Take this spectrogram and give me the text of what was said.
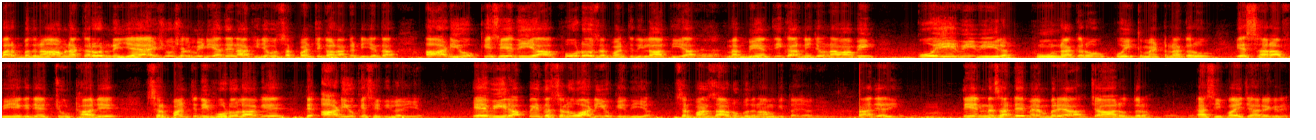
ਪਰ ਬਦਨਾਮ ਨਾ ਕਰੋ, ਨਜਾਇਜ਼ ਸੋਸ਼ਲ ਮੀਡੀਆ ਦੇ ਨਾ ਆਖੀ ਜਾਓ, ਸਰਪੰਚ ਗਾਲਾਂ ਕੱਢੀ ਜਾਂਦਾ। ਆਡੀਓ ਕਿਸੇ ਦੀ ਆ ਫੋਟੋ ਸਰਪੰਚ ਦੀ ਲਾਤੀ ਆ। ਮੈਂ ਬੇਨਤੀ ਕਰਨੀ ਚਾਹੁੰਦਾ ਵਾਂ ਵੀ ਕੋਈ ਵੀ ਵੀਰ ਫੋਨ ਨਾ ਕਰੋ, ਕੋਈ ਕਮੈਂਟ ਨਾ ਕਰੋ, ਇਹ ਸਾਰਾ ਫੇਕ ਜੇ, ਝੂਠਾ ਜੇ, ਸਰਪੰਚ ਦੀ ਫੋਟੋ ਲਾ ਕੇ ਤੇ ਆਡੀਓ ਕਿਸੇ ਦੀ ਲਾਈ ਆ। ਇਹ ਵੀਰ ਆਪੇ ਹੀ ਦੱਸਣ ਉਹ ਆਡੀਓ ਕਿਹਦੀ ਆ। ਸਰਪੰਚ ਸਾਹਿਬ ਨੂੰ ਬਦਨਾਮ ਕੀਤਾ ਜਾ ਰਿਹਾ। ਹਾਂ ਜੀ ਤਿੰਨ ਸਾਡੇ ਮੈਂਬਰ ਆ, ਚਾਰ ਉਧਰ, ਐਸੀ ਭਾਈਚਾਰੇ ਕਰੇ।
